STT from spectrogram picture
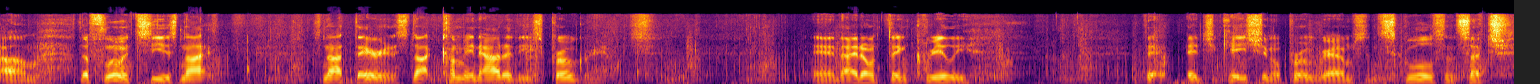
um, the fluency is not it's not there and it's not coming out of these programs. And I don't think really the educational programs and schools and such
